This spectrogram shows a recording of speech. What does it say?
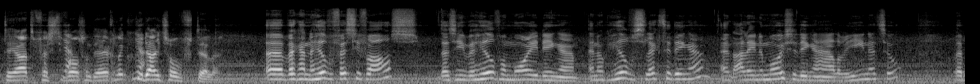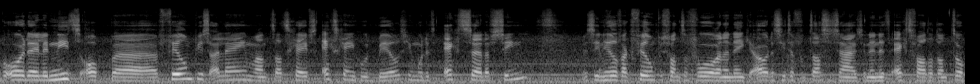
theaterfestivals ja. en dergelijke? Kun je daar iets over vertellen? Uh, we gaan naar heel veel festivals. Daar zien we heel veel mooie dingen en ook heel veel slechte dingen. En alleen de mooiste dingen halen we hier naartoe. We beoordelen niet op uh, filmpjes alleen, want dat geeft echt geen goed beeld. Je moet het echt zelf zien. We zien heel vaak filmpjes van tevoren en dan denk je, oh dat ziet er fantastisch uit. En in het echt valt het dan toch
